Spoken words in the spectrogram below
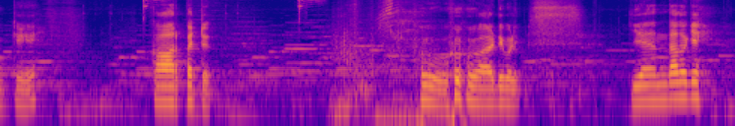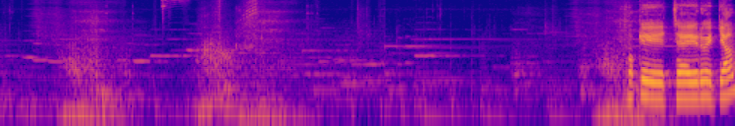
ഓക്കെ. കാർപ്പറ്റ്. അടിപൊളി. എന്താ നോക്കിയേ? ഓക്കെ ചെയർ വെക്കാം.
